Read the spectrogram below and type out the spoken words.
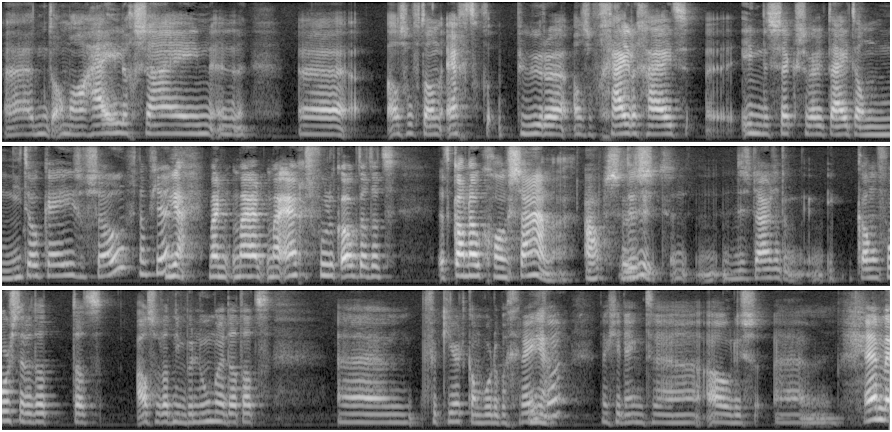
eh, het moet allemaal heilig zijn. En, eh, alsof dan echt pure, alsof geiligheid eh, in de seksualiteit dan niet oké is of zo, snap je? Ja, Maar, maar, maar ergens voel ik ook dat het... Het kan ook gewoon samen. absoluut. Dus, dus daar zit ik... Ik kan me voorstellen dat, dat als we dat niet benoemen... dat dat ehm, verkeerd kan worden begrepen. Ja. Dat je denkt, eh, oh, dus... ehm, hè,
